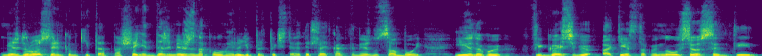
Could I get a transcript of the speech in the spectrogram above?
между родственниками какие-то отношения, даже между знакомыми люди предпочитают решать как-то между собой. И я такой, фига себе, отец такой, ну все, сын, ты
